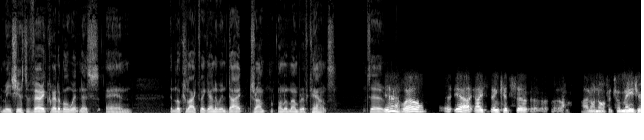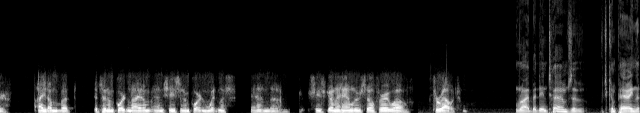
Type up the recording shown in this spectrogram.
I mean, she was a very credible witness, and it looks like they're going to indict Trump on a number of counts. So yeah, well, uh, yeah, I, think it's a. Uh, I don't know if it's a major item, but it's an important item, and she's an important witness, and uh, she's going to handle herself very well throughout. Right, but in terms of comparing the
